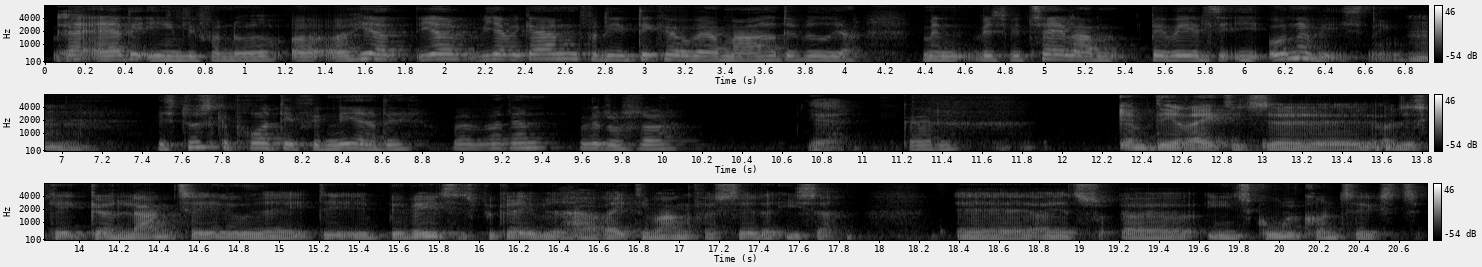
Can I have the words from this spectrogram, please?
Hvad er det egentlig for noget? Og, og her, jeg, jeg vil gerne, fordi det kan jo være meget, det ved jeg, men hvis vi taler om bevægelse i undervisning, mm hvis du skal prøve at definere det, hvordan vil du så ja. gøre det? Jamen det er rigtigt, øh, og det skal ikke gøre en lang tale ud af. Det, bevægelsesbegrebet har rigtig mange facetter i sig. Øh, og jeg, øh, i en skolekontekst,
